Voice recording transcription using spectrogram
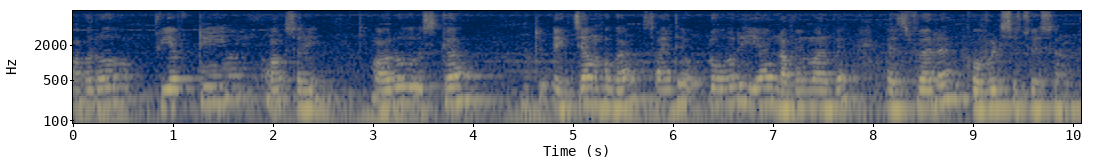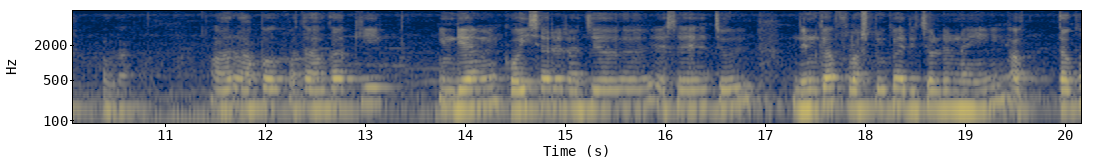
और पीएफटी और सॉरी और उसका जो एग्ज़ाम होगा, शायद अक्टूबर या नवंबर में एज पर कोविड सिचुएशन होगा। और आपको पता होगा कि इंडिया में कई सारे राज्य ऐसे हैं जो, जिनका प्लस टू का रिज़ल्ट नहीं अब तक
